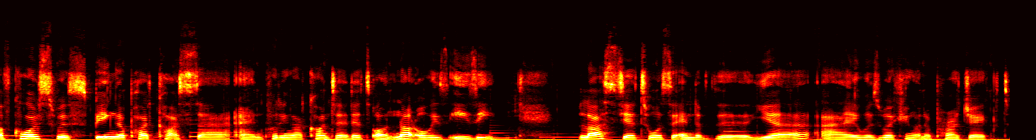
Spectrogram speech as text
of course, with being a podcaster and putting out content, it's not always easy. Last year, towards the end of the year, I was working on a project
